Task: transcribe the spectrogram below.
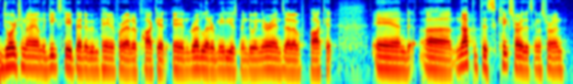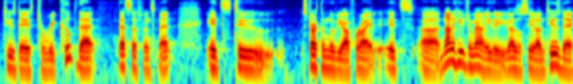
George and I on the Geekscape end have been paying for it out of pocket, and Red Letter Media has been doing their ends out of pocket. And uh, not that this Kickstarter that's going to start on Tuesday is to recoup that, that stuff's been spent it's to start the movie off right. It's uh, not a huge amount either. You guys will see it on Tuesday.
